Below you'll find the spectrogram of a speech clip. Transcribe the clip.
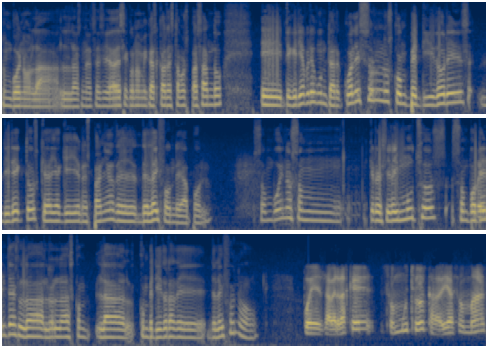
bueno, la, las necesidades económicas que ahora estamos pasando. Eh, te quería preguntar, ¿cuáles son los competidores directos que hay aquí en España de, del iPhone de Apple? ¿Son buenos? Son, quiero decir, hay muchos, son potentes pues, la, la, la, competidora de, del iPhone o? Pues la verdad es que son muchos, cada día son más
